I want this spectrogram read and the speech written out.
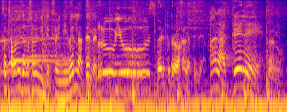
Estos chavales ya no saben ni quién soy, ni ven la tele. Rubius. Berto trabaja en la tele. ¡Ah, la tele! Claro.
